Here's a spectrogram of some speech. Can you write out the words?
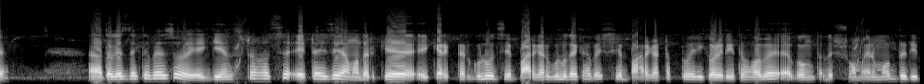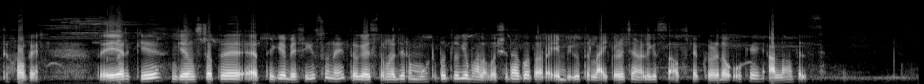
তো গেস দেখতে পেয়েছ? এই গেমসটা হচ্ছে এটাই যে আমাদেরকে এই ক্যারেক্টারগুলো যে বার্গারগুলো দেখাবে, সে বার্গারটা তৈরি করে দিতে হবে এবং তাদের সময়ের মধ্যে দিতে হবে। তো এই আর কি গেমসটাতে এর থেকে বেশি কিছু নেই। তো গেস তোমরা যেটা মোটো পাতলুকে ভালোবাসে থাকো, তারা এই ভিডিওতে লাইক করে চ্যানেলকে সাবস্ক্রাইব করে দাও। ওকে আল্লাহ হাফেজ।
